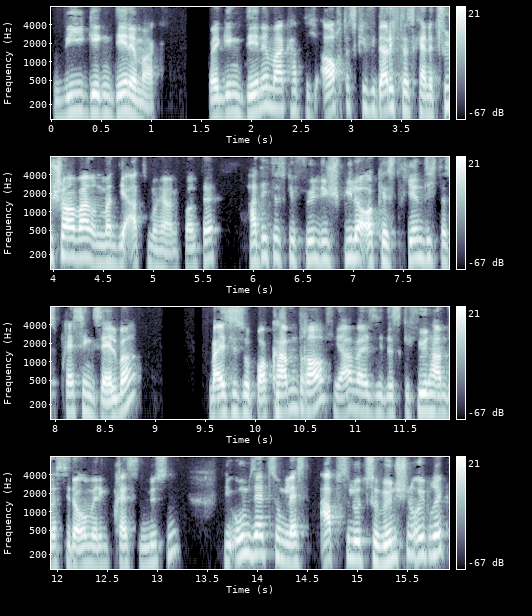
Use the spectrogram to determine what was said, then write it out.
wie gegen Dänemark. Weil gegen Dänemark hatte ich auch das Gefühl, dadurch, dass keine Zuschauer waren und man die Atmo hören konnte, hatte ich das Gefühl, die Spieler orchestrieren sich das Pressing selber, weil sie so Bock haben drauf, ja, weil sie das Gefühl haben, dass sie da unbedingt pressen müssen. Die Umsetzung lässt absolut zu wünschen übrig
